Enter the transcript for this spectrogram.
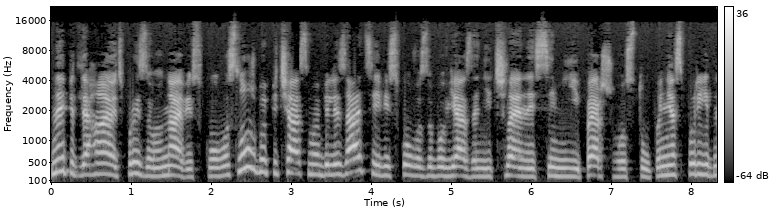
Не підлягають призову на військову службу під час мобілізації. Військово зобов'язані члени сім'ї першого ступеня спорідненості,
